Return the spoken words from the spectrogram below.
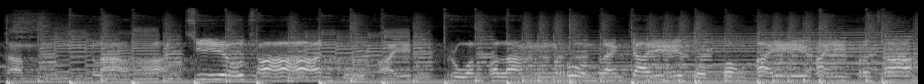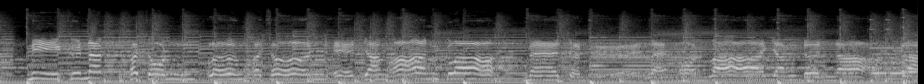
คุณธรรมกล้าหาญเชี่ยวชาญกู้ภัยรวมพลังร่วมแรงใจปกป้องภัยให้ประชา นี่คือนักผจญเพลิงเผชิญเหตุอย่างหานกล้า แม้จะเหนื่อยและอ่อนล้ายังเดินหน้ากล้า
